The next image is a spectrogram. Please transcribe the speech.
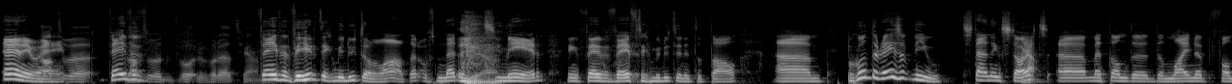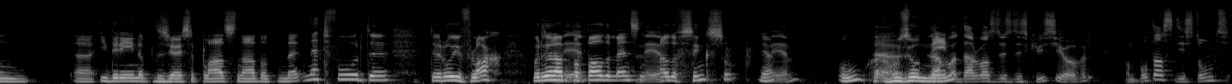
Anyway, Laten we, Vijf- laten we voor, vooruit gaan. 45 minuten later, of net iets meer, ik denk 55 minuten in totaal, ehm, begon de race opnieuw. Standing start, eh, met dan de, de line-up van eh, iedereen op de juiste plaats, nadat net, net voor de, de rode vlag, waardoor dat Nee. bepaalde mensen Nee. out of sync stonden. Ja. Nee. Oeh, Eh, hoezo nee? daar was dus discussie over. Want Bottas, die stond,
